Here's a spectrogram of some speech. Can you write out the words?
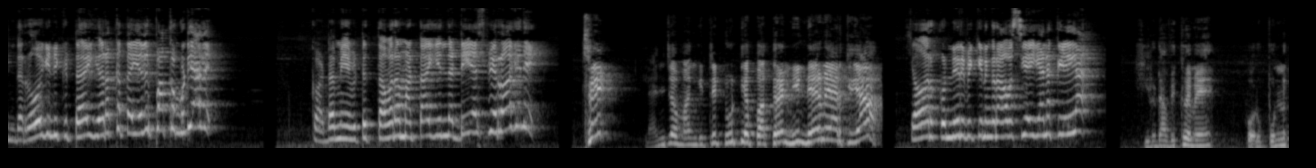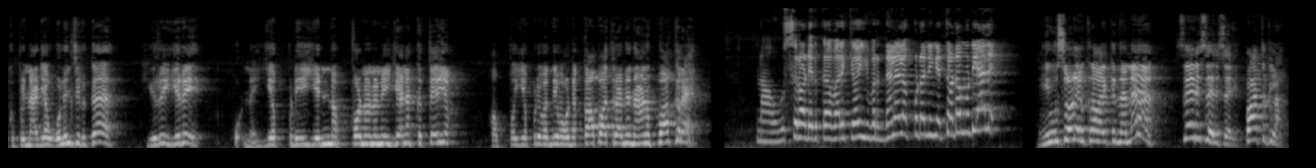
இந்த ரோகிணி கிட்ட இறக்கத்தை எதிர்பார்க்க முடியாது. கடமையை விட்டு தவற மாட்டா இந்த டிஎஸ்பி ரோகிணி. லஞ்சம் வாங்கிட்டு டூட்டிய பாக்குற நீ நேர்மையா இருக்கியா? யாருக்கும் நிரூபிக்கணுங்கிற அவசியம் எனக்கு இல்ல. இருடா விக்ரமே ஒரு பொண்ணுக்கு பின்னாடியா ஒளிஞ்சிருக்க. இரு இரு. உன்னை எப்படி என்ன பண்ணணும்னு எனக்கு தெரியும். அப்ப எப்படி வந்து உன்னை காப்பாத்துறான்னு நானும் பாக்குறேன். நான் உசுரோட இருக்க வரைக்கும் இவர் நிழல கூட நீங்க தொட முடியாது. நீ உசோட இருக்கிற வரைக்கும் தானே? சரி சரி சரி. பாத்துக்கலாம்.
